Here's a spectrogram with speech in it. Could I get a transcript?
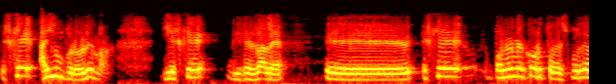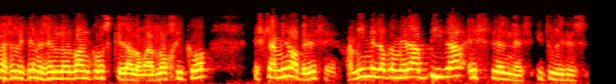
Es que hay un problema. Y es que dices, vale, eh, es que ponerme corto después de las elecciones en los bancos, que era lo más lógico, es que a mí no me apetece. A mí lo que me da vida es Celnes. Y tú le dices,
